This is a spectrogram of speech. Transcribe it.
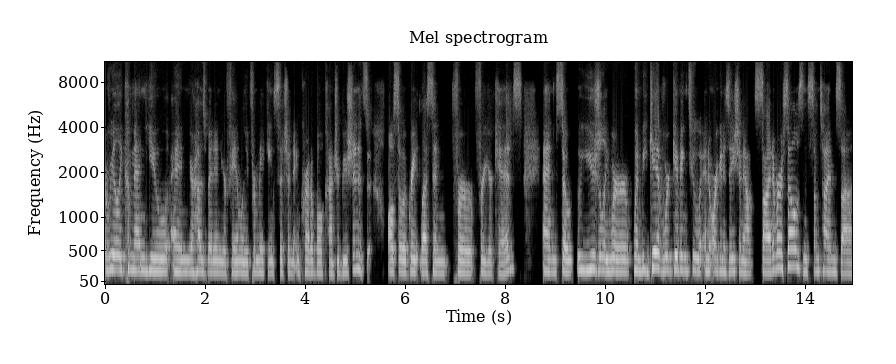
really commend you and your husband and your family for making such an incredible contribution. It's also a great lesson for for your kids. And so usually we're when we give, we're giving to an organization outside of ourselves, and sometimes uh,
